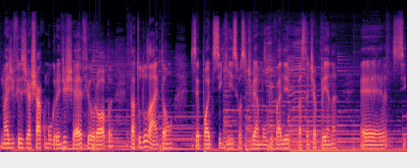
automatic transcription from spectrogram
mais difíceis de achar, como o Grande Chefe, Europa, tá tudo lá. Então, você pode seguir, se você tiver a MUBI, vale bastante a pena é, se,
